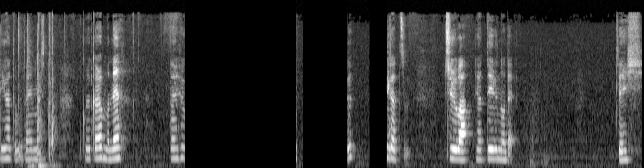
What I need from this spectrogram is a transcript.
りがとうございました。これからもね大富豪4月中はやっているのでぜひ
